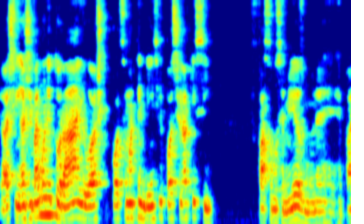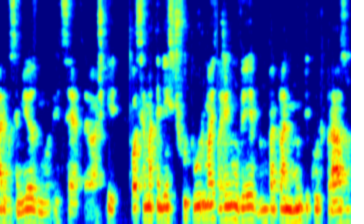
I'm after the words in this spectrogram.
Eu acho que a gente vai monitorar e eu acho que pode ser uma tendência que pode chegar aqui sim. Faça você mesmo, né? repare você mesmo, etc. Eu acho que pode ser uma tendência de futuro, mas a gente não vê um pipeline muito de curto prazo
